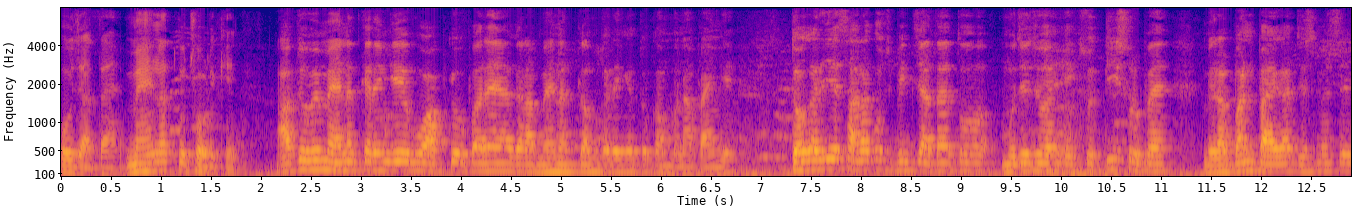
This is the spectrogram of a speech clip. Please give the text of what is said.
हो जाता है। मेहनत को छोड़ के। आप जो भी मेहनत करेंगे, वो आपके ऊपर है। अगर आप मेहनत कम करेंगे तो कम बना पाएँगे। तो अगर ये सारा कुछ बिक जाता है तो मुझे जो है एक सौ तीस रुपये मेरा बन पाएगा, जिसमें से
